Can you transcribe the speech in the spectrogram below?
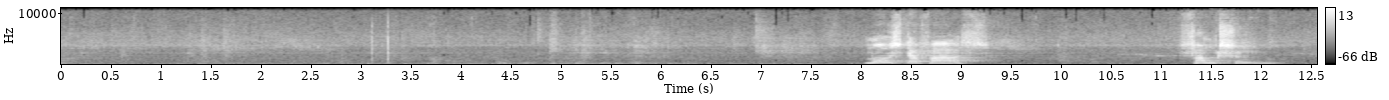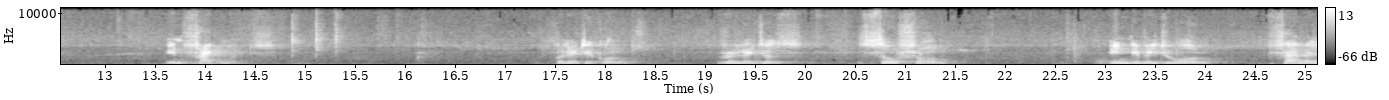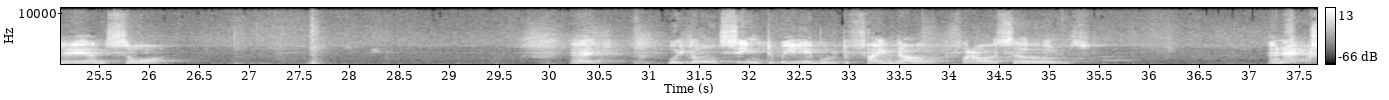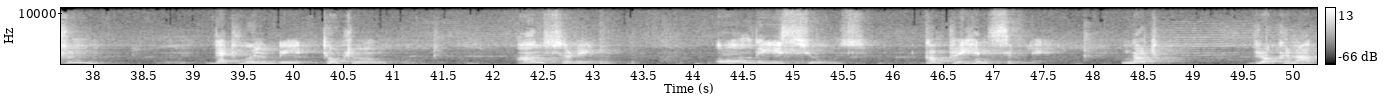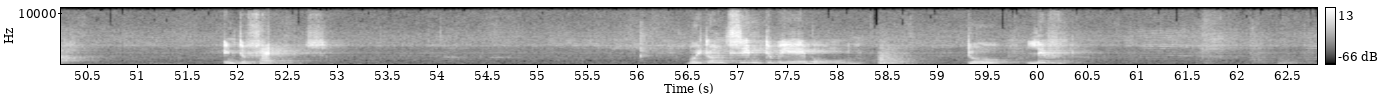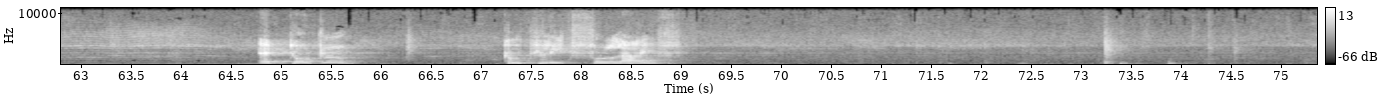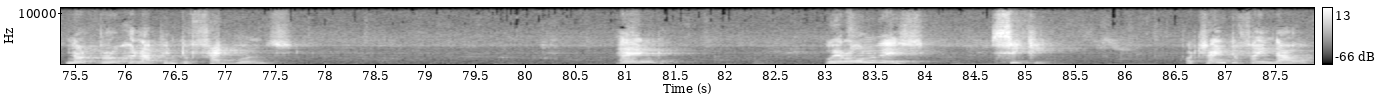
Most of us function in fragments political, religious, social, individual, family, and so on. And we don't seem to be able to find out for ourselves an action that will be total, answering all the issues comprehensively, not broken up into fragments. We don't seem to be able to live a total, complete, full life. Not broken up into fragments. And we're always seeking or trying to find out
